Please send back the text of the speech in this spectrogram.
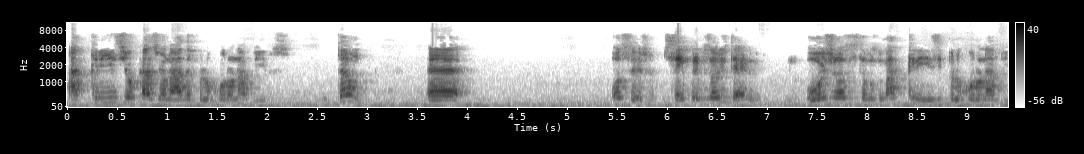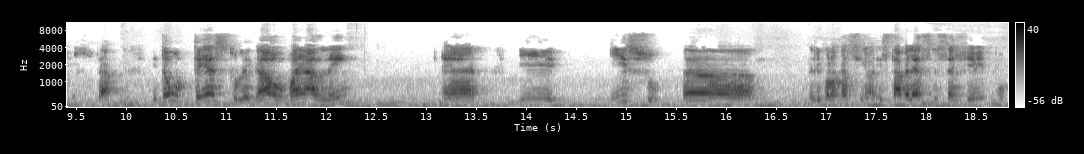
a crise ocasionada pelo coronavírus. Então, é, ou seja, sem previsão de término. Hoje nós estamos numa crise pelo coronavírus, tá? Então o texto legal vai além é, e isso uh, ele coloca assim, ó, estabelece que o CFM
